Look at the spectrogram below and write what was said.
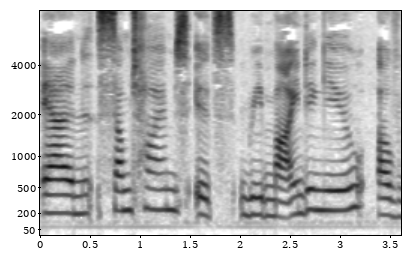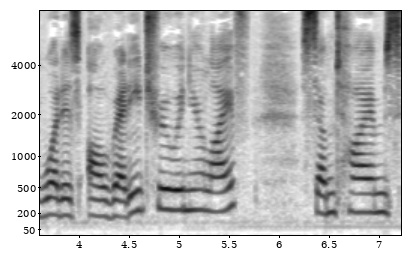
And sometimes it's reminding you of what is already true in your life. Sometimes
